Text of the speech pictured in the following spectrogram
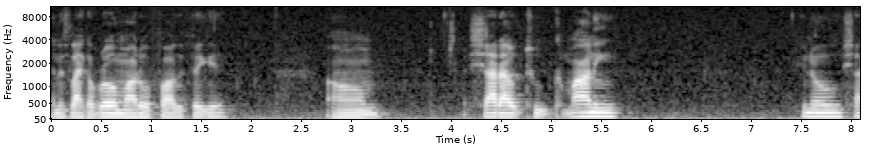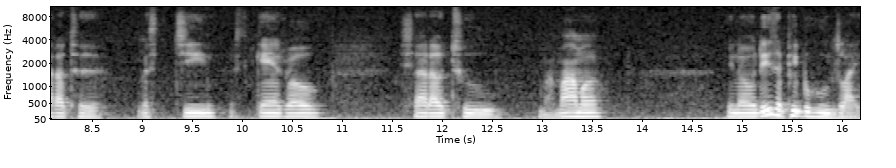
and it's like a role model, a father figure. Um, shout out to Kamani. You know, shout out to Mr. G, Mr. Gansrow. Shout out to my mama. You know, these are people who like,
